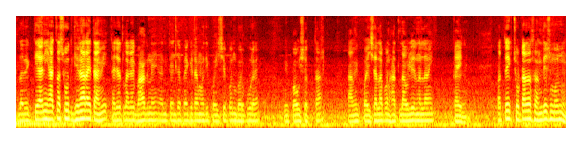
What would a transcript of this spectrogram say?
इथला व्यक्ती आणि ह्याचा शोध घेणार आहेत आम्ही. त्याच्यातला काही भाग नाही आणि त्यांच्या पॅकेटामध्ये पैसे पण भरपूर आहे. तुम्ही पाहू शकता. आम्ही पैशाला पण हात लावलेला नाही काही नाही. फक्त एक छोटासा संदेश म्हणून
